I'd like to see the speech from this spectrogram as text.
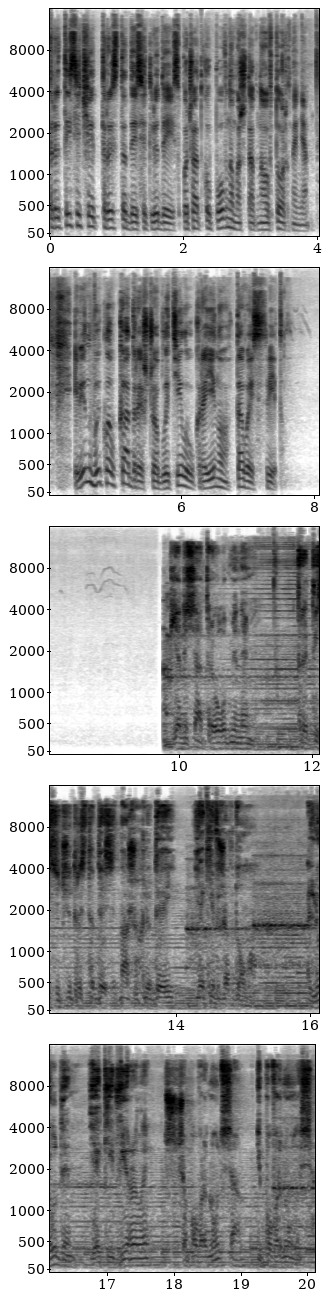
3310 людей з початку повномасштабного вторгнення. І він виклав кадри, що облетіли Україну та весь світ. 53 обміни, 3310 наших людей, які вже вдома. Люди, які вірили, що повернуться і повернулися.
